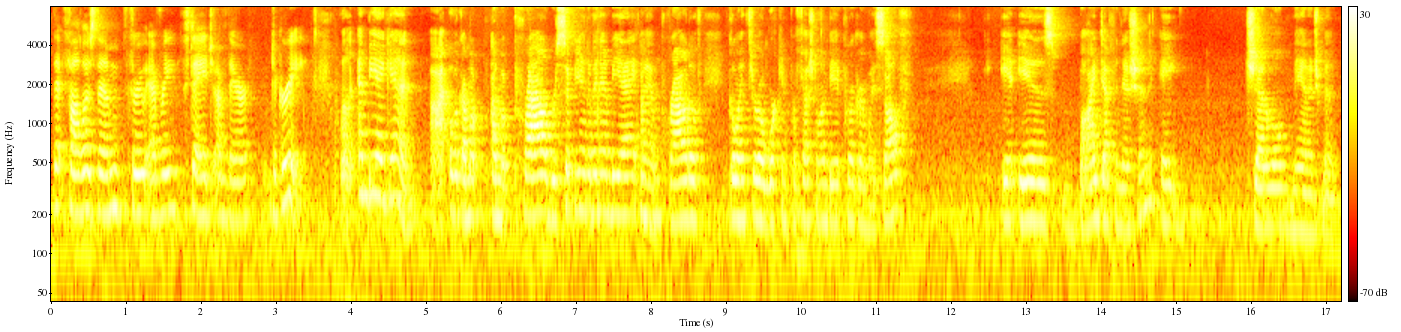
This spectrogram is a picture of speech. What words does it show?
that follows them through every stage of their degree. Well, MBA again. I, look, I'm a, I'm a proud recipient of an MBA. I am proud of going through a working professional MBA program myself. It is, by definition, a general management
